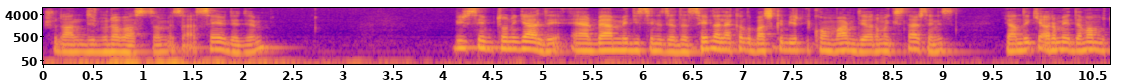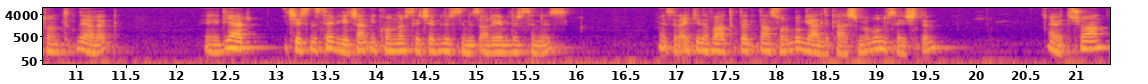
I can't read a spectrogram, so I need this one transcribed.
Şuradan dürbüne bastım. Mesela save dedim. Bir save butonu geldi. Eğer beğenmediyseniz ya da save ile alakalı başka bir ikon var mı diye aramak isterseniz yandaki aramaya devam butonu tıklayarak e, diğer içerisinde sev geçen ikonları seçebilirsiniz, arayabilirsiniz. Mesela iki defa tıkladıktan sonra bu geldi karşıma. Bunu seçtim. Evet şu an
